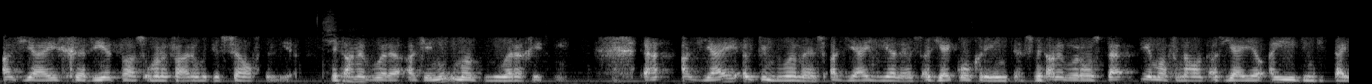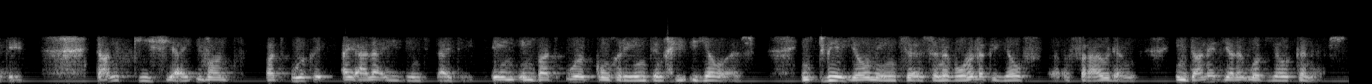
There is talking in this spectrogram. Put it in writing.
as jy gereed was om in 'n verhouding met jouself te leef. Met ander woorde, as jy nie iemand nodig het nie. Ja, as jy autonoom is, as jy heel is, as jy kongruent is. Met ander woorde, ons tema vanaand as jy jou eie identiteit het, dan kies jy iemand wat ook hulle identiteit het en en wat ook kongruent en geheel is. En twee heel mense is in 'n wonderlike heel verhouding en dan het julle ook heel kinders.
